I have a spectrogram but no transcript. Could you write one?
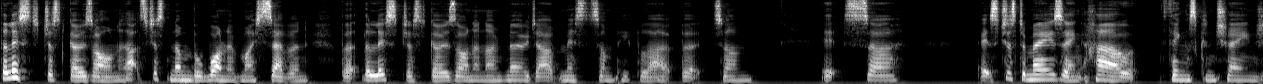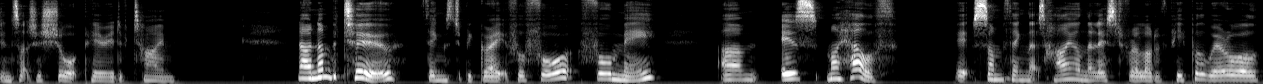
The list just goes on. That's just number one of my seven, but the list just goes on, and I've no doubt missed some people out. But um, it's uh, it's just amazing how things can change in such a short period of time. Now, number two, things to be grateful for, for me, um, is my health. It's something that's high on the list for a lot of people. We're all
